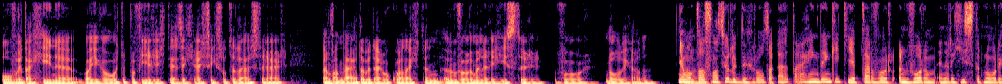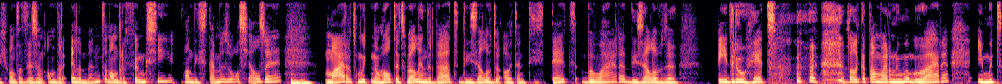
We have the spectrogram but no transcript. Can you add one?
over datgene wat je gehoord hebt, of hier richt hij zich rechtstreeks tot de luisteraar. En vandaar dat we daar ook wel echt een, een vorm en een register voor nodig hadden. Ja, want dat is natuurlijk de grote uitdaging, denk ik. Je hebt daarvoor een vorm en een register nodig, want het is een ander element, een andere functie van die stemmen, zoals je al zei. Mhm. Maar het moet nog altijd wel inderdaad diezelfde authenticiteit bewaren, diezelfde Pedroheid, zal ik het dan maar noemen, bewaren. Je moet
